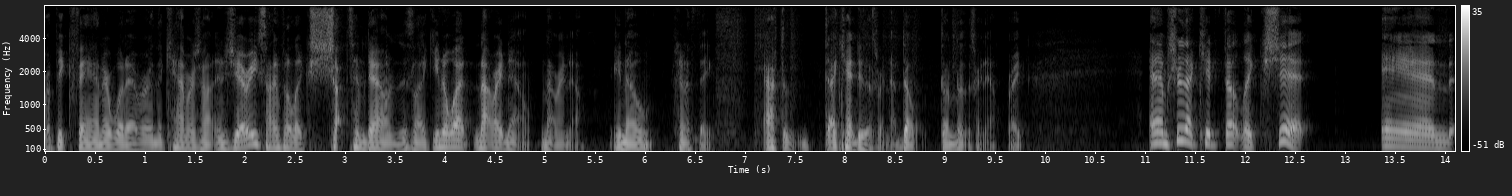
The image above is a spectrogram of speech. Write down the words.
a big fan or whatever, and the camera's on. And Jerry Seinfeld like shuts him down and is like, You know what? Not right now. Not right now. You know, kind of thing. After, I can't do this right now. Don't, don't do this right now. Right. And I'm sure that kid felt like shit. And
